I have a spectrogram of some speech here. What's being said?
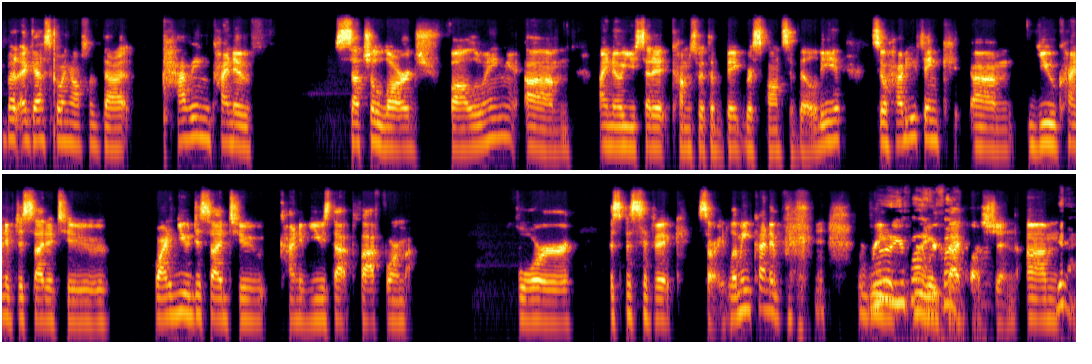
but I guess going off of that, having kind of such a large following, um, I know you said it comes with a big responsibility. So how do you think um, you kind of decided to? Why did you decide to kind of use that platform for a specific? Sorry, let me kind of re- no, you're fine, you're fine. that question. Um, yeah.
